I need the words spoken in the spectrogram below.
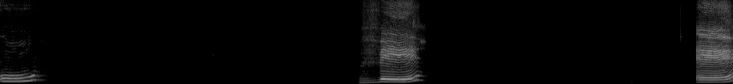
U. V. E.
